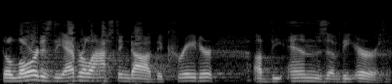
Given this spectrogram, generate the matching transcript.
The Lord is the everlasting God, the creator of the ends of the earth.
